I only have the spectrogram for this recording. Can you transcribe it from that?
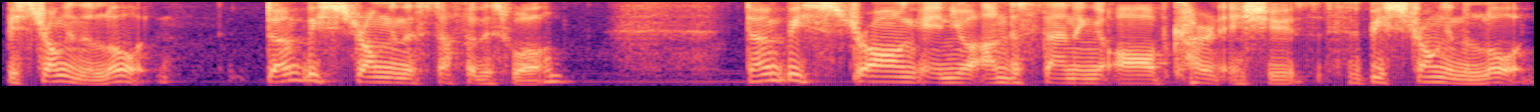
Be strong in the Lord. Don't be strong in the stuff of this world. Don't be strong in your understanding of current issues. It says, be strong in the Lord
